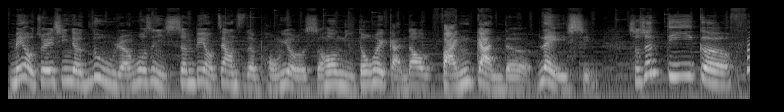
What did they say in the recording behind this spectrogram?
没有追星的路人，或是你身边有这样子的朋友的时候，你都会感到反感的类型。首先，第一个非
